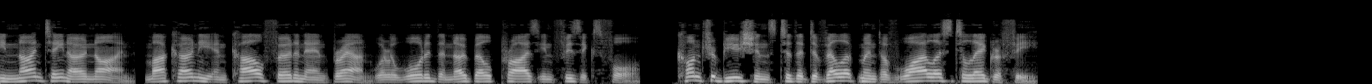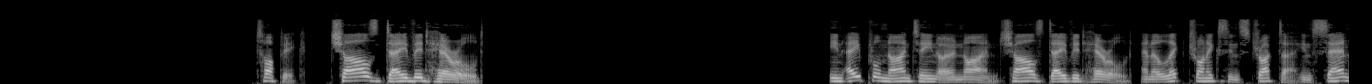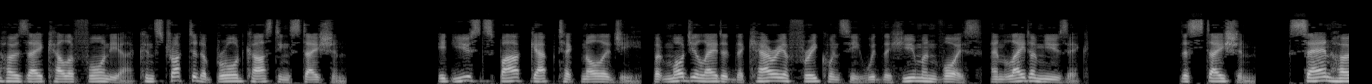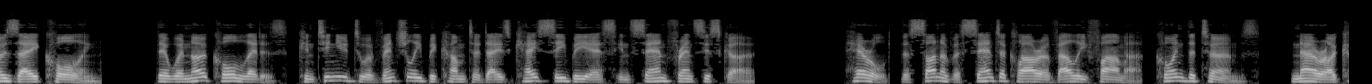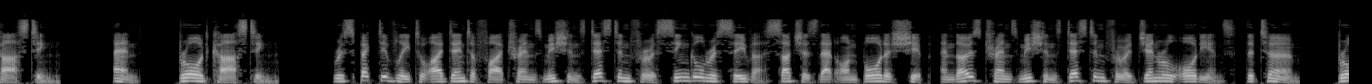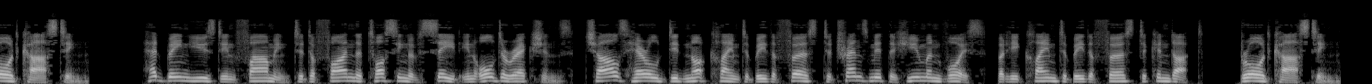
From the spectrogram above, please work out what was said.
In 1909, Marconi and Carl Ferdinand Braun were awarded the Nobel Prize in Physics for "...contributions to the development of wireless telegraphy." Charles David Herrold In April 1909 Charles David Herrold, an electronics instructor in San Jose, California constructed a broadcasting station. It used spark gap technology, but modulated the carrier frequency with the human voice, and later music. The station, San Jose Calling, there were no call letters, continued to eventually become today's KCBS in San Francisco. Herrold, the son of a Santa Clara Valley farmer, coined the terms, narrowcasting and broadcasting, respectively to identify transmissions destined for a single receiver such as that on board a ship, and those transmissions destined for a general audience. The term, broadcasting had been used in farming to define the tossing of seed in all directions. Charles Herrold did not claim to be the first to transmit the human voice, but he claimed to be the first to conduct broadcasting.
